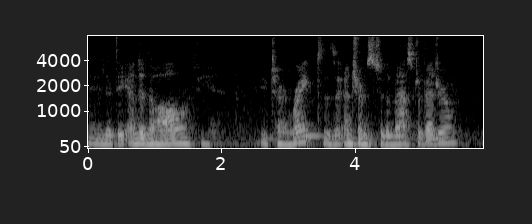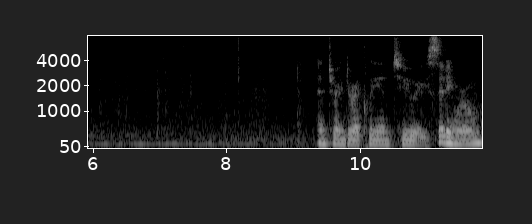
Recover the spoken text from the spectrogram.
And at the end of the hall, if you, turn right, there's the entrance to the master bedroom. Entering directly into a sitting room.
